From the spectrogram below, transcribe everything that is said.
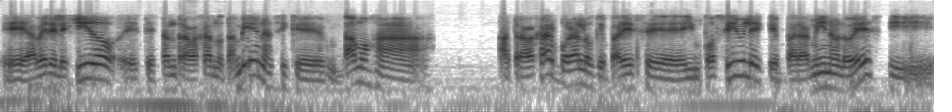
eh, haber elegido, este, están trabajando también, así que vamos a, a trabajar por algo que parece imposible, que para mí no lo es, y,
